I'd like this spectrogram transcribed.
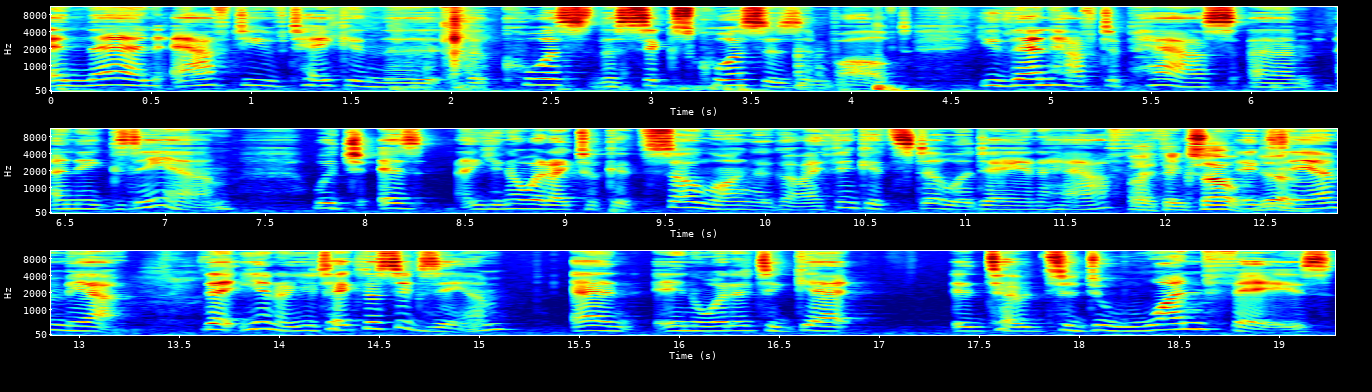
And then after you've taken the, the course, the six courses involved, you then have to pass um, an exam, which as you know what, I took it so long ago. I think it's still a day and a half. I think so. Exam, yeah. That you know, you take this exam, and in order to get to, to do one phase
